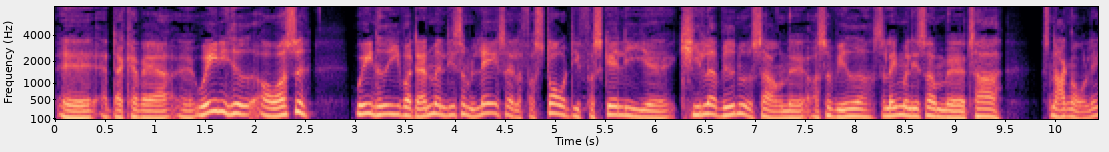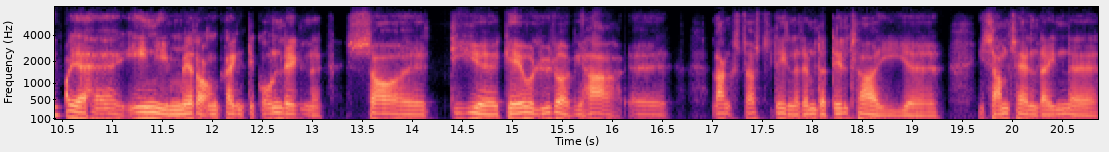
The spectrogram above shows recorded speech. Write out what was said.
øh, at der kan være øh, uenighed, og også uenighed i, hvordan man ligesom læser eller forstår de forskellige øh, kilder, vidneudsagne øh, og så videre, så længe man ligesom øh, tager snakken ordentligt. Ikke? Og jeg er enig med dig omkring det grundlæggende, så øh, de øh, gave lyttere, vi har, øh, langt størstedelen af dem, der deltager i, øh, i samtalen derinde, øh,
